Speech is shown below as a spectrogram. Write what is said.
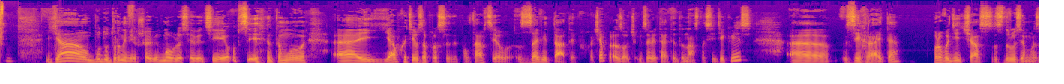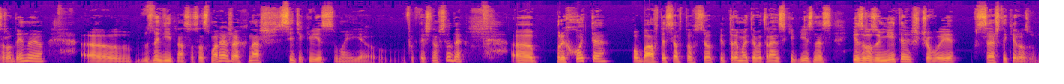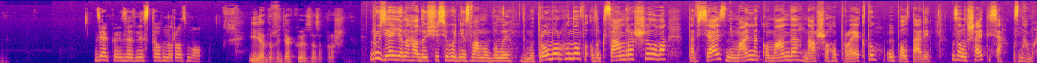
Я буду дурним, якщо я відмовлюся від цієї опції. Тому е, я б хотів запросити полтавців завітати, хоча б разочок, завітайте до нас на Сіті Квіз, е, зіграйте, проведіть час з друзями, з родиною. Е, знайдіть нас у соцмережах, наш Сіті Квіз, ми є фактично всюди. Е, приходьте, побавтеся в то все, підтримайте ветеранський бізнес і зрозумійте, що ви все ж таки розумні. Дякую за змістовну розмову. І я дуже дякую за запрошення. Друзі, я нагадую, що сьогодні з вами були Дмитро Моргунов, Олександра Шилова та вся знімальна команда нашого проекту у Полтаві. Залишайтеся з нами.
